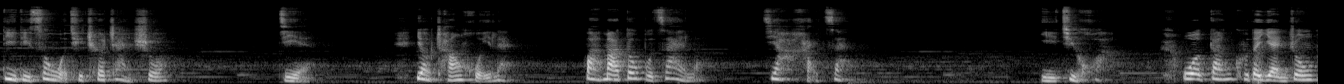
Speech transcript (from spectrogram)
弟弟送我去车站，说：“姐，要常回来，爸妈都不在了，家还在。一句话，我干枯的眼中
